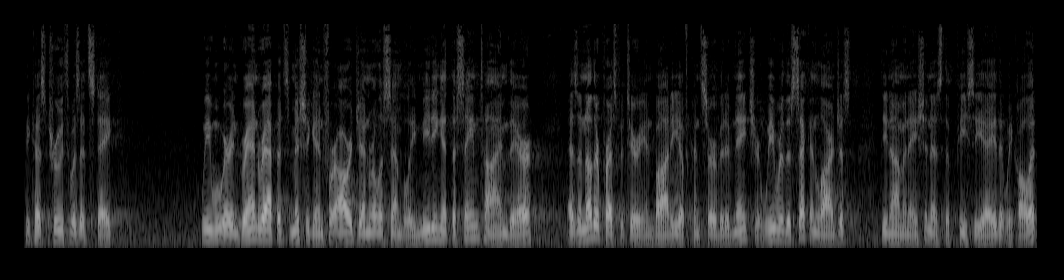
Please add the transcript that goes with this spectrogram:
because truth was at stake. We were in Grand Rapids, Michigan for our General Assembly, meeting at the same time there as another Presbyterian body of conservative nature. We were the second largest denomination, as the PCA that we call it,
